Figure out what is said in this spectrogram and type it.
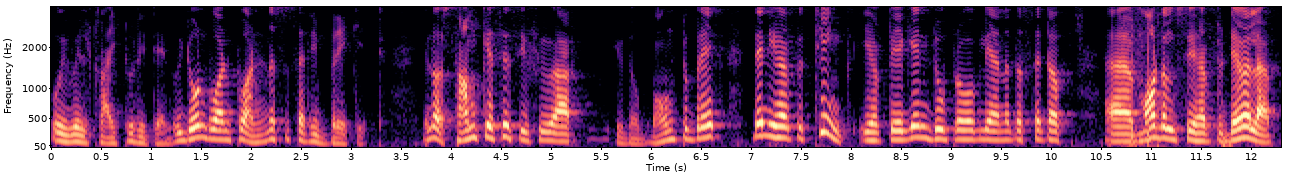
we will try to retain. We do not want to unnecessarily break it. You know some cases if you are you know bound to break then you have to think you have to again do probably another set of uh, models you have to develop.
